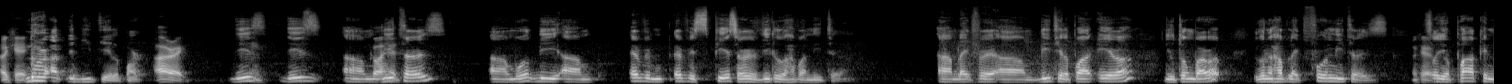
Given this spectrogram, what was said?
Okay. Nor at the BTL park. All right. These these um, Go ahead, sir. meters um, won't be um, every every space or every vehicle will have a meter. Um, like for um, BTL Park area, Newtown Barracks, you're gonna have like four meters. Okay. So you're parking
